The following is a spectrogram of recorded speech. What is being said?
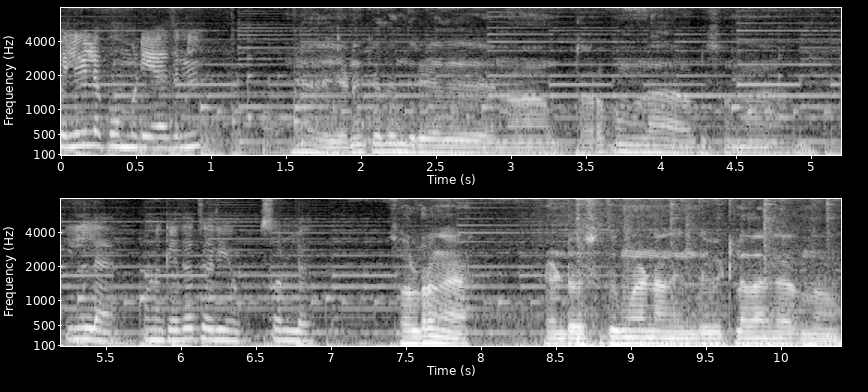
வெளியில் போக முடியாதுன்னு. இல்லை எனக்கு எதுவும் தெரியாது. நான் திறக்கமுல்ல அப்படி சொன்னேன் இல்லை உனக்கு எதோ தெரியும் சொல்லு. சொல்கிறேங்க ரெண்டு வருஷத்துக்கு முன்னாடி நாங்கள் இந்த வீட்டில் தாங்க இருந்தோம்.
